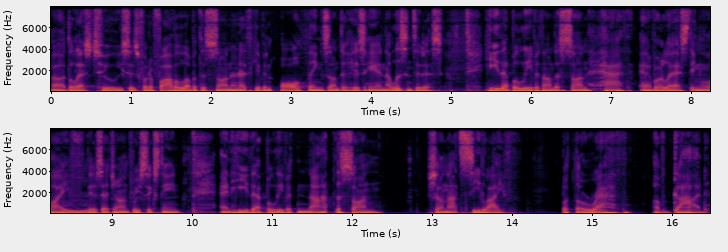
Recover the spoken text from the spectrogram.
Uh, the last two, he says, "For the Father loveth the Son, and hath given all things unto His hand." Now listen to this: He that believeth on the Son hath everlasting life. There's that John three sixteen, and he that believeth not the Son shall not see life, but the wrath of God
